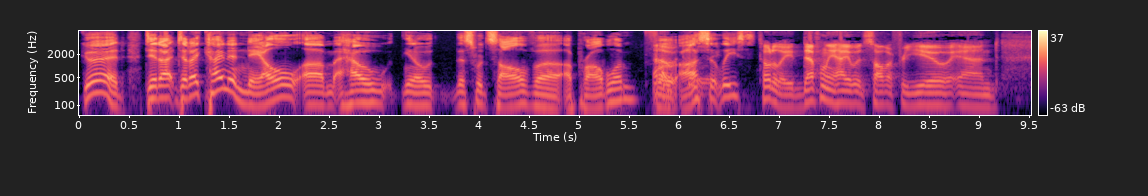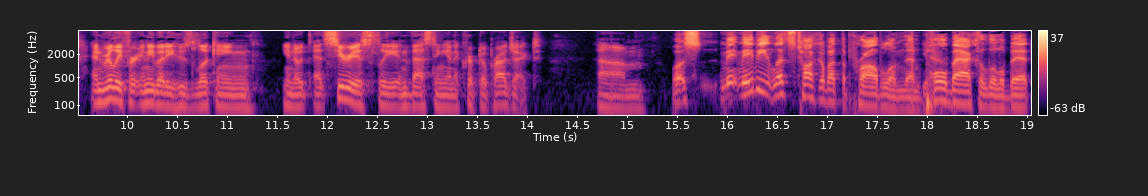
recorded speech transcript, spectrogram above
Good. Did I did I kind of nail um, how you know this would solve a, a problem for Oh, us totally. at least? Totally, definitely, how it would solve it for you, and and really for anybody who's looking, you know, at seriously investing in a crypto project. Um, Well, maybe let's talk about the problem then. Yeah. Pull back a little bit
